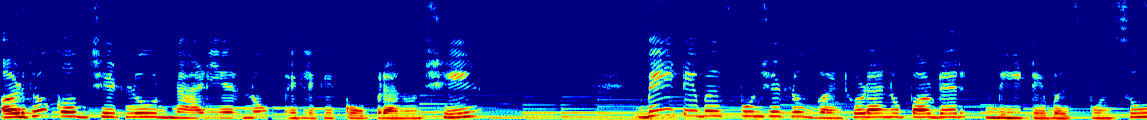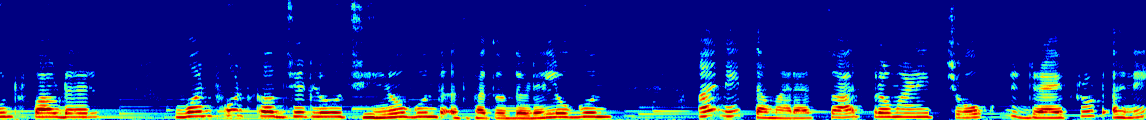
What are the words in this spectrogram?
અડધો કપ જેટલું નાળિયેરનું એટલે કે કોપરાનું છીણ બે ટેબલ સ્પૂન જેટલો ગંઠોડાનો પાવડર બે ટેબલ સ્પૂન સૂંઠ પાવડર વન ફોર્થ કપ જેટલો ઝીણો ગુંદ અથવા તો દળેલો ગુંદ અને તમારા સ્વાદ પ્રમાણે ચોપ્ડ ડ્રાયફ્રૂટ અને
